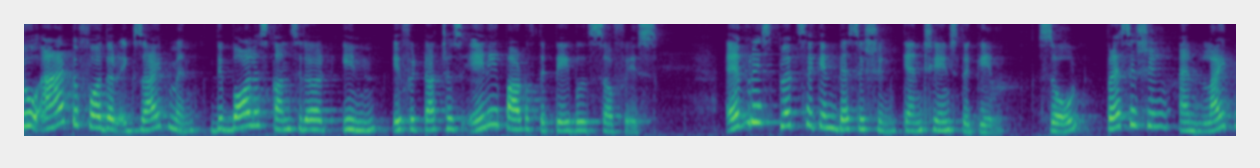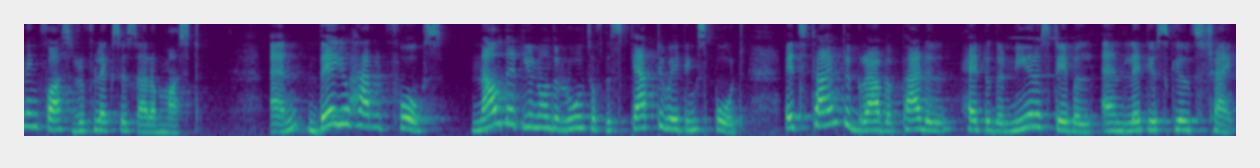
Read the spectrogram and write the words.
To add to further excitement, the ball is considered in if it touches any part of the table's surface. Every split second decision can change the game. So, precision and lightning fast reflexes are a must. And there you have it, folks. Now that you know the rules of this captivating sport, it's time to grab a paddle, head to the nearest table, and let your skills shine.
